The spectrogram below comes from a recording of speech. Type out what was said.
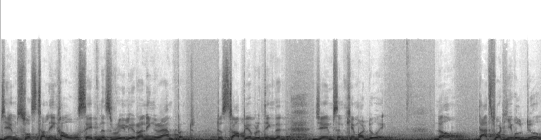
James was telling how Satan is really running rampant to stop everything that James and Kim are doing. No, that's what he will do.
